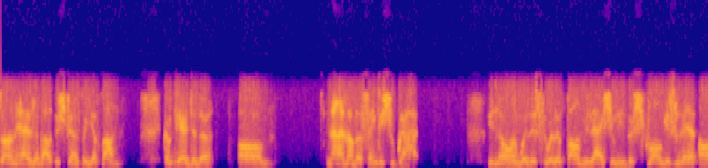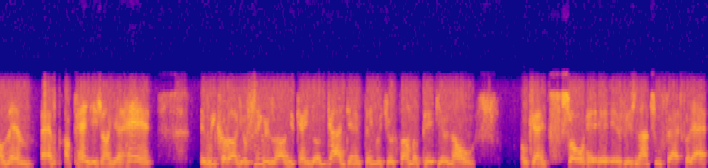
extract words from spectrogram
sun has about the strength of your thumb compared to the um, nine other fingers you got you know, and where the where the thumb is actually the strongest limb, uh, limb appendage on your hand. If we cut all your fingers off, you can't do a goddamn thing with your thumb or pick your nose. Okay, so if it's not too fat for that,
